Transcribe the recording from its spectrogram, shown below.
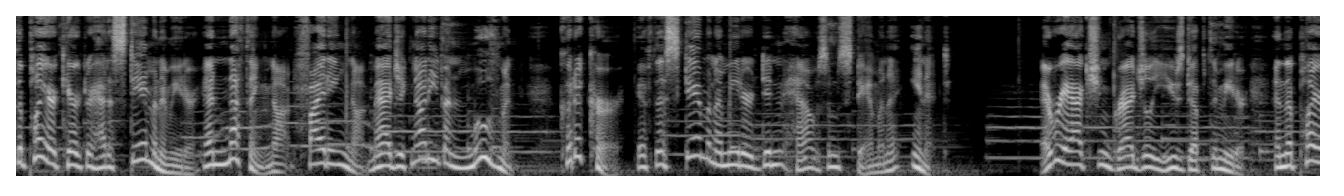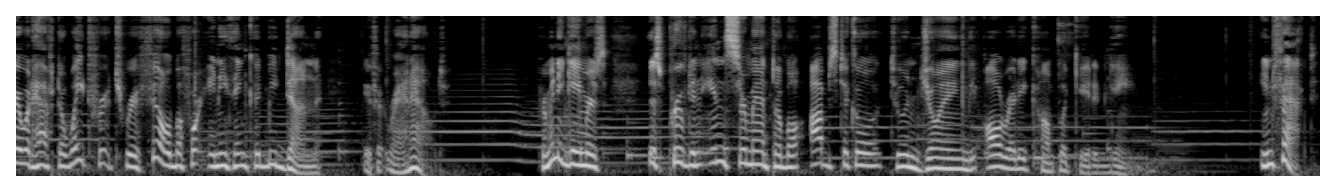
The player character had a stamina meter, and nothing, not fighting, not magic, not even movement, could occur if the stamina meter didn't have some stamina in it. Every action gradually used up the meter, and the player would have to wait for it to refill before anything could be done if it ran out. For many gamers, this proved an insurmountable obstacle to enjoying the already complicated game. In fact,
